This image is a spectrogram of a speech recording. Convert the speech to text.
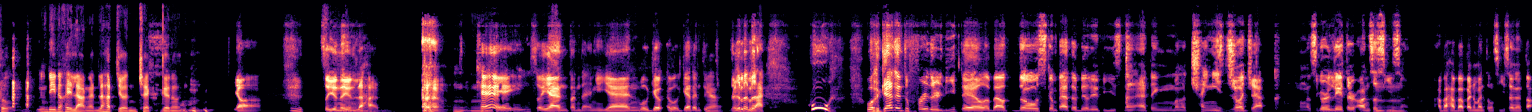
So hindi na kailangan lahat 'yun check ganon. Mhm. yeah. So yun na yun lahat. Mm-mm. Okay. So yan, tandaan niyo yan. We'll get we'll get into Yeah. Whew! We'll get into further detail about those compatibilities ng ating mga Chinese zodiac. Mga siguro later on sa Mm-mm. season. Haba-haba pa naman tong season na to.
